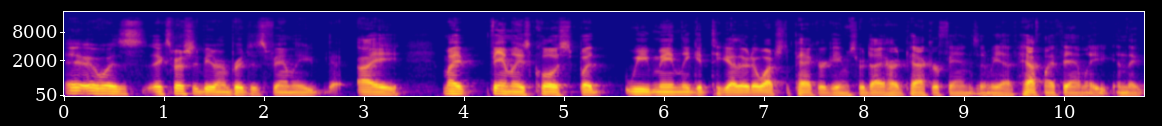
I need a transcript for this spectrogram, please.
it, was especially being around bridget's family i my family is close but we mainly get together to watch the packer games we're diehard packer fans and we have half my family in the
